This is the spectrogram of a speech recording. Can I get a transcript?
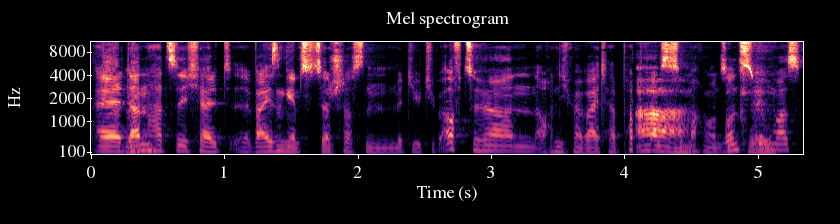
Äh, dann mhm. hat sich halt äh, Weisengames dazu entschlossen, mit YouTube aufzuhören, auch nicht mehr weiter Podcasts ah, zu machen und sonst okay. irgendwas.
